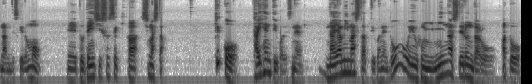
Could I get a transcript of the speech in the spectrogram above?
なんですけども、えっ、ー、と、電子書籍化しました。結構大変っていうかですね、悩みましたっていうかね、どういう風にみんなしてるんだろう。あと、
